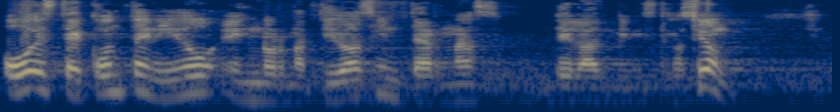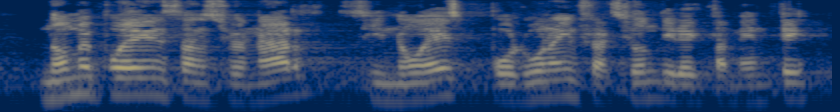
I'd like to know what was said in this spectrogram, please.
o esté contenido en normativas internas de la administración. No me pueden sancionar si no es por una infracción directamente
